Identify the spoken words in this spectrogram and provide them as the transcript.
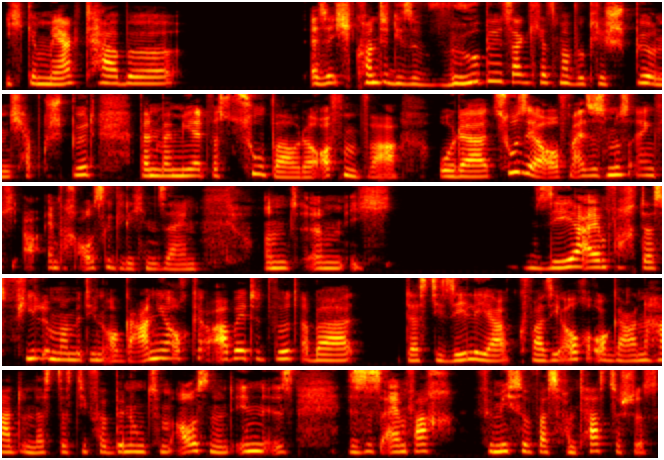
ich gemerkt habe, also ich konnte diese Wirbel, sage ich jetzt mal, wirklich spüren. Ich habe gespürt, wann bei mir etwas zu war oder offen war oder zu sehr offen. Also es muss eigentlich einfach ausgeglichen sein. Und ähm, ich sehe einfach, dass viel immer mit den Organen ja auch gearbeitet wird, aber dass die Seele ja quasi auch Organe hat und dass das die Verbindung zum Außen und Innen ist, das ist einfach für mich so was Fantastisches.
